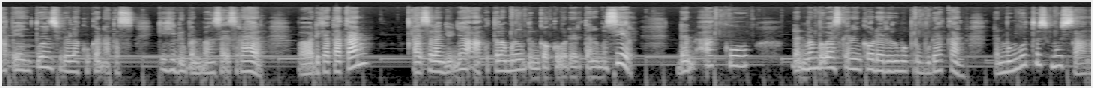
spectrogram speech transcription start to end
apa yang Tuhan sudah lakukan atas kehidupan bangsa Israel. Bahwa dikatakan, selanjutnya, aku telah menuntun kau keluar dari tanah Mesir. Dan aku dan membebaskan engkau dari rumah perbudakan dan mengutus Musa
